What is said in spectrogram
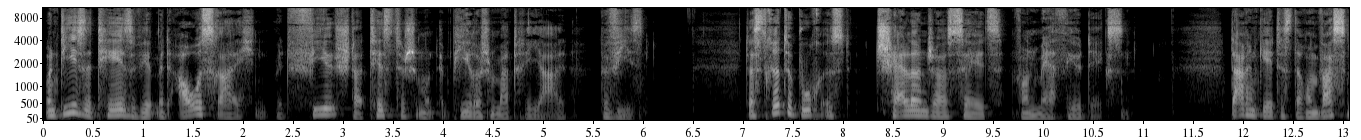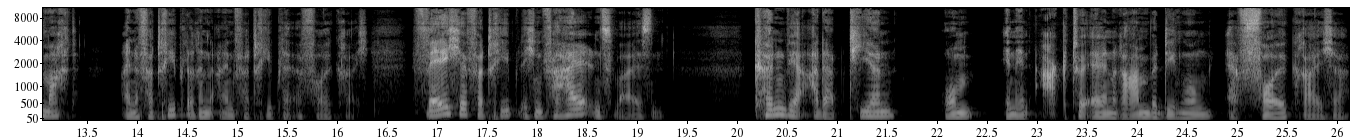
Und diese These wird mit ausreichend, mit viel statistischem und empirischem Material bewiesen. Das dritte Buch ist Challenger Sales von Matthew Dixon. Darin geht es darum, was macht eine Vertrieblerin, ein Vertriebler erfolgreich? Welche vertrieblichen Verhaltensweisen können wir adaptieren, um in den aktuellen Rahmenbedingungen erfolgreicher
